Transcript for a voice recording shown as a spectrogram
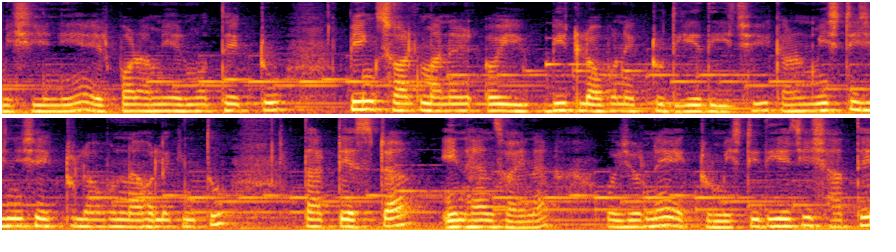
মিশিয়ে নিয়ে এরপর আমি এর মধ্যে একটু পিঙ্ক সল্ট মানে ওই বিট লবণ একটু দিয়ে দিয়েছি। কারণ মিষ্টি জিনিসে একটু লবণ না হলে কিন্তু তার টেস্টটা এনহ্যান্স হয় না। ওই জন্যে একটু মিষ্টি দিয়েছি, সাথে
